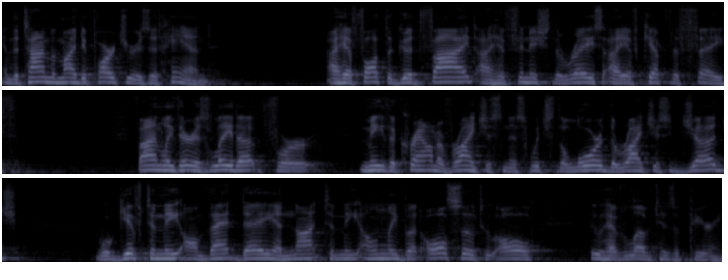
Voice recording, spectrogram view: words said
and the time of my departure is at hand. I have fought the good fight, I have finished the race, I have kept the faith. Finally, there is laid up for me the crown of righteousness, which the Lord, the righteous judge, will give to me on that day, and not to me only, but also to all who have loved his appearing.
